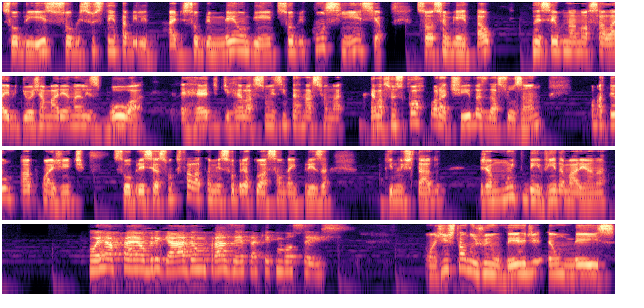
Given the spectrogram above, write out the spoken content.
sobre isso, sobre sustentabilidade, sobre meio ambiente, sobre consciência socioambiental, recebo na nossa live de hoje a Mariana Lisboa, é head de relações internacionais, relações corporativas da Suzano, para bater um papo com a gente sobre esse assunto e falar também sobre a atuação da empresa aqui no estado. Seja muito bem-vinda, Mariana. Oi, Rafael, obrigada, é um prazer estar aqui com vocês. Bom, a gente está no Junho Verde, é um mês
